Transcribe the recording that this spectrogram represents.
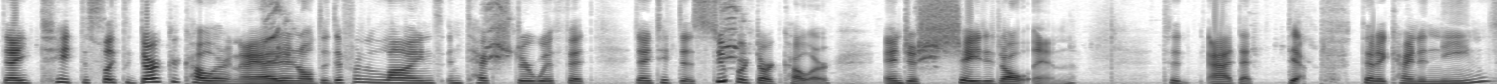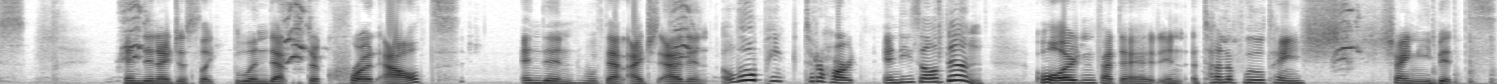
Then I take the slightly darker color and I add in all the different lines and texture with it. Then I take the super dark color and just shade it all in to add that depth that it kind of needs. And then I just like blend that the crud out and then with that, I just add in a little pink to the heart, and he's all done. Well, in fact, I add in a ton of little tiny sh shiny bits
